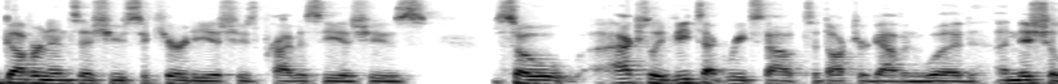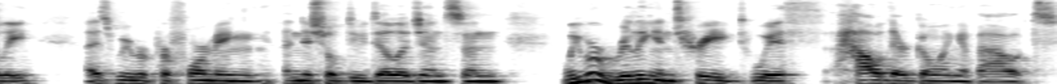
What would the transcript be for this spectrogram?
governance issues, security issues, privacy issues so actually, Vitek reached out to Dr. Gavin Wood initially as we were performing initial due diligence, and we were really intrigued with how they're going about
